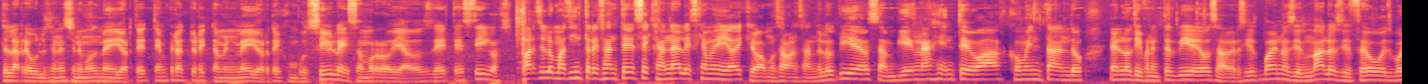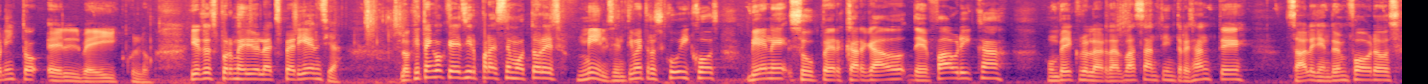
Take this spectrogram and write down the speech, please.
de las revoluciones tenemos medidor de temperatura y también medidor de combustible y estamos rodeados de testigos. Parce, lo más interesante de este canal es que a medida de que vamos avanzando los videos, también la gente va comentando en los diferentes videos a ver si es bueno, si es malo, si es feo o es bonito el vehículo. Y eso es por medio de la experiencia. Lo que tengo que decir para este motor es 1000 centímetros cúbicos, viene súper cargado de fábrica, un vehículo la verdad bastante interesante, estaba leyendo en foros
